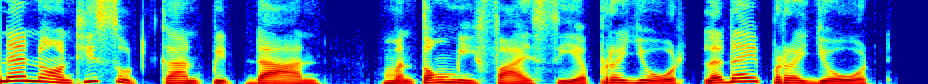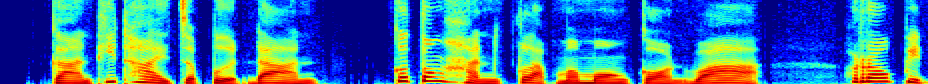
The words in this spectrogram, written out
แน่นอนที่สุดการปิดด่าน มันต้องมีฝ่ายเสียประโยชน์และได้ประโยชน์ การที่ไทยจะเปิดด่าน ก็ต้องหันกลับมามองก่อนว่า เราปิด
